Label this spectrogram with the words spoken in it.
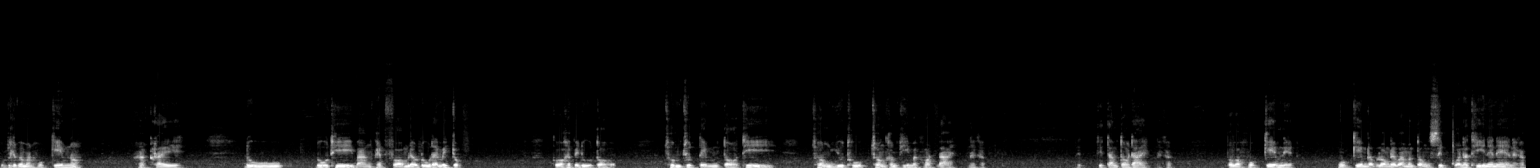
ผมจะเล่นประมาณหกเกมเนาะหากใครดูดูที่บางแพลตฟอร์มแล้วดูได้ไม่จบ ก็ให้ไปดูต่อชมชุดเต็มต่อที่ช่อง YouTube ช่องคัมภีร์มักฮอตได้นะครับ ติดตามต่อได้นะครับ เพราะว่าหกเกมเนี่ยหกเกมรับรองได้ว่ามันต้องสิบกว่านาทีแน่ ๆ นะครับ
